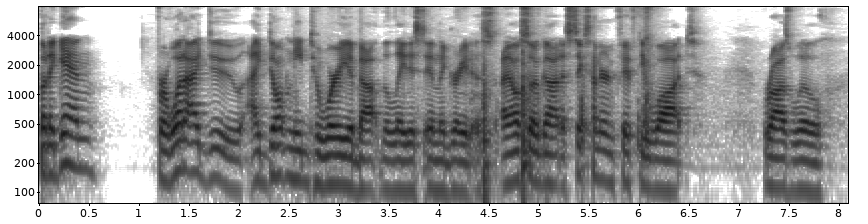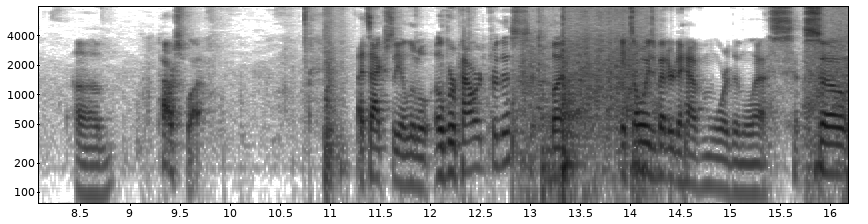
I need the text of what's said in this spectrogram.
But again, for what I do, I don't need to worry about the latest and the greatest. I also got a 650 watt Rosewill uh, power supply. That's actually a little overpowered for this, but it's always better to have more than less. So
